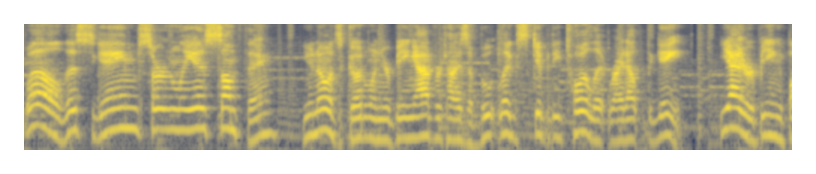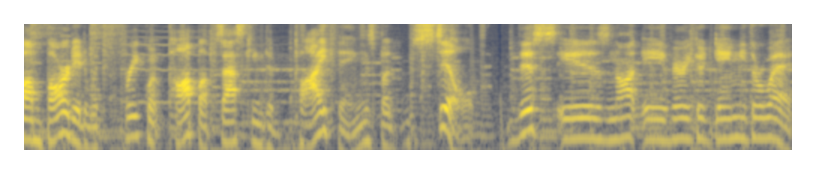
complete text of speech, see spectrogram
Well, this game certainly is something. You know it's good when you're being advertised a bootleg Skibidi Toilet right out the gate. Yeah, you're being bombarded with frequent pop-ups asking to buy things, but still, this is not a very good game either way.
